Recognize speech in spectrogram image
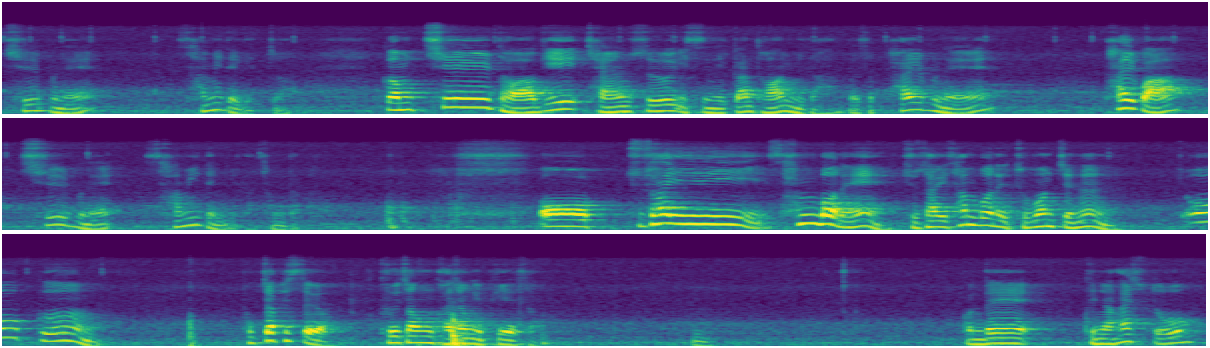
7분의 3이 되겠죠. 그럼 7 더하기 자연수 있으니까 더합니다. 그래서 8분의 8과 7분의 3이 됩니다. 정답은. 어, 주사위 3번에 주사위 3번의 두 번째는 조금 복잡했어요. 그 전 과정에 비해서. 음. 근데 그냥 할 수도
